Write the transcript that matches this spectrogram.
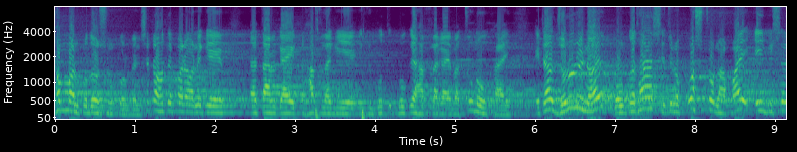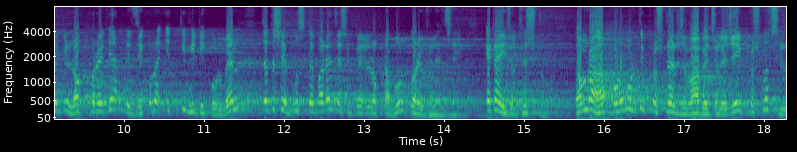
সম্মান প্রদর্শন করবেন। সেটা হতে পারে অনেকে তার গায়ে একটু হাত লাগিয়ে, একটু বুকে হাত লাগায় বা চুমু খায়। এটা জরুরি নয়। কোন কথা, সে যেন কষ্ট না পায়, এই বিষয়টি লক্ষ্য রেখে আপনি যে কোনো অ্যাক্টিভিটি করবেন যাতে সে বুঝতে পারে যে সে লোকটা ভুল করে ফেলেছে। এটাই যথেষ্ট। তো আমরা পরবর্তী প্রশ্নের জবাবে চলে যাই। প্রশ্ন ছিল,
